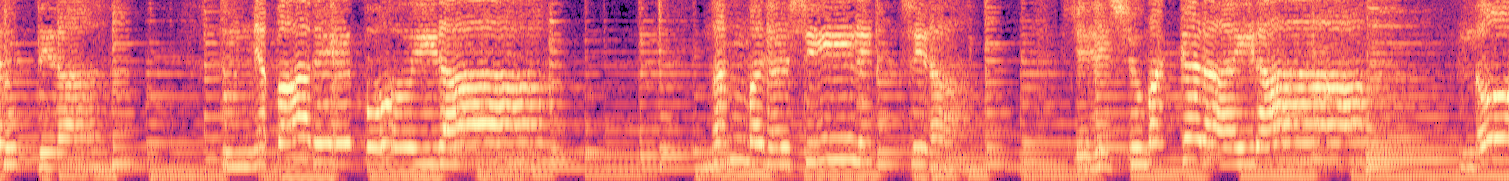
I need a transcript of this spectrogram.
വെറുത്തിടാ പുണ്യപാതെ പോയിടാ. നന്മകൾ ശീലിച്ചിടാ. യേശു മക്കളായിടാ. നോമ്പ്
